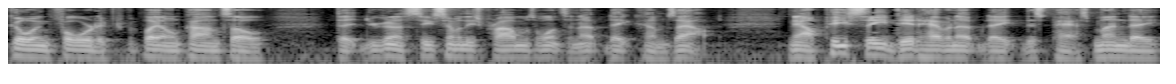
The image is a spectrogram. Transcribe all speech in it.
going forward if you play on console that you're going to see some of these problems once an update comes out. Now, PC did have an update this past Monday.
